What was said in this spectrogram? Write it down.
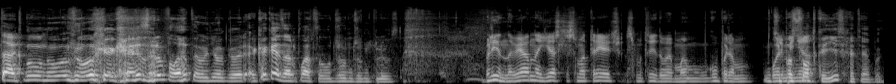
Так, ну, ну, ну, какая зарплата у него, говорят? А какая зарплата у Джун Джун Плюс? Блин, наверное, если смотреть... Смотри, давай, могу прям Типа более-менее... сотка есть хотя бы?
